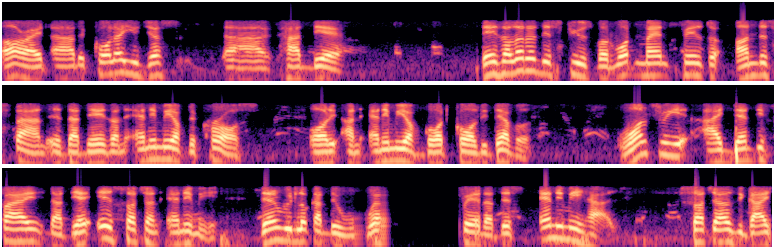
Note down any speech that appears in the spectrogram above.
All right. Uh, the caller you just uh, had there, there's a lot of disputes, but what men fail to understand is that there is an enemy of the cross or an enemy of God called the devil. Once we identify that there is such an enemy, then we look at the warfare that this enemy has, such as the guy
